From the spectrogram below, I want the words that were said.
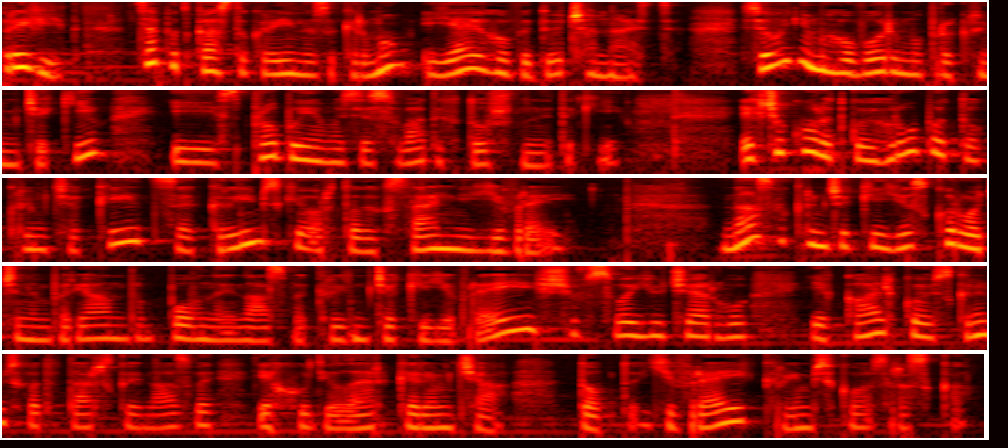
Привіт! Це подкаст Україна за кермом і я його ведуча Настя. Сьогодні ми говоримо про кримчаків і спробуємо з'ясувати, хто ж вони такі. Якщо коротко і грубо, то кримчаки це кримські ортодоксальні євреї. Назва Кримчаки є скороченим варіантом повної назви Кримчаки-євреї, що в свою чергу є калькою з кримсько-татарської назви Яхуділер Керемча, тобто євреї кримського зразка.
